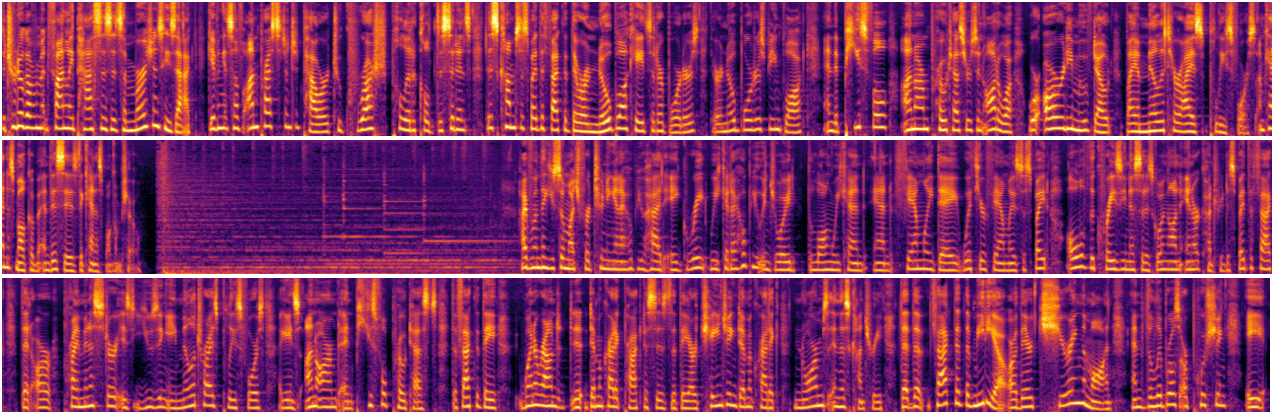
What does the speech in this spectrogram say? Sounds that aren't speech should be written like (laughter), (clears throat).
The Trudeau government finally passes its Emergencies Act, giving itself unprecedented power to crush political dissidents. This comes despite the fact that there are no blockades at our borders, there are no borders being blocked, and the peaceful, unarmed protesters in Ottawa were already moved out by a militarized police force. I'm Candice Malcolm, and this is The Candice Malcolm Show. Everyone. Thank you so much for tuning in. I hope you had a great weekend. I hope you enjoyed the long weekend and family day with your families, despite all of the craziness that is going on in our country, despite the fact that our prime minister is using a militarized police force against unarmed and peaceful protests, the fact that they went around d- democratic practices, that they are changing democratic norms in this country, that the fact that the media are there cheering them on, and the liberals are pushing a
